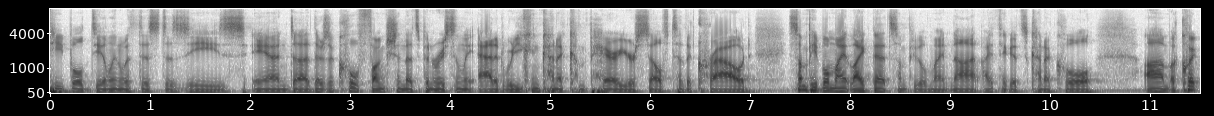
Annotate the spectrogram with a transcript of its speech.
people dealing with this disease. And uh, there's a cool function that's been recently added where you can kind of compare yourself to the crowd. Some people might like that, some people might not. I think it's kind of cool. Um, a quick,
